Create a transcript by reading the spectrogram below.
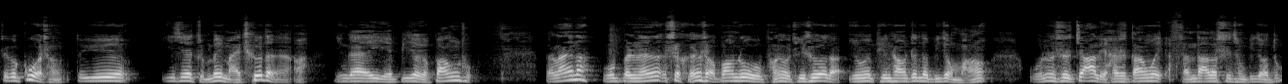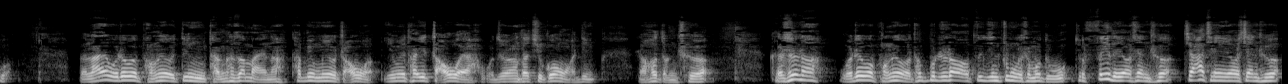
这个过程对于一些准备买车的人啊，应该也比较有帮助。本来呢，我本人是很少帮助朋友提车的，因为平常真的比较忙，无论是家里还是单位，繁杂的事情比较多。本来我这位朋友订坦克三百呢，他并没有找我，因为他一找我呀，我就让他去官网订，然后等车。可是呢，我这位朋友他不知道最近中了什么毒，就非得要现车，加钱也要现车，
